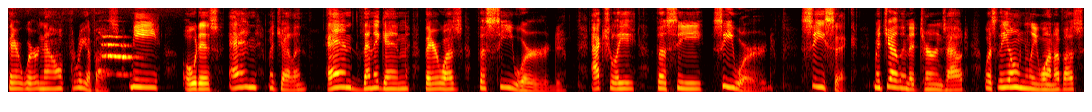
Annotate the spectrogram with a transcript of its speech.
there were now three of us me, Otis, and Magellan. And then again, there was the C word. Actually, the C C word. Seasick. Magellan, it turns out, was the only one of us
